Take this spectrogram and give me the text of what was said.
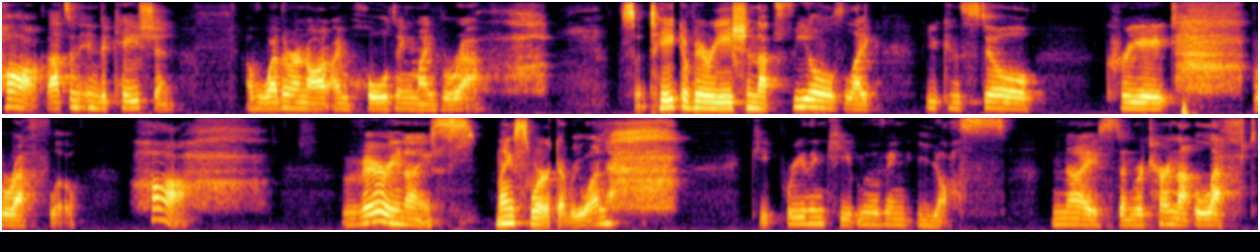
talk? That's an indication of whether or not I'm holding my breath. So take a variation that feels like you can still create breath flow. Ha. Very nice. Nice work, everyone. Keep breathing, keep moving. Yes. Nice. And return that left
